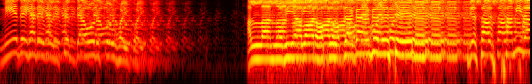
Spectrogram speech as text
মেয়ে দেখারে বলছে দেওরকেও ভয় করে। আল্লাহ নবী আবার অপর জায়গায় বলেছেন যে সব স্বামীরা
